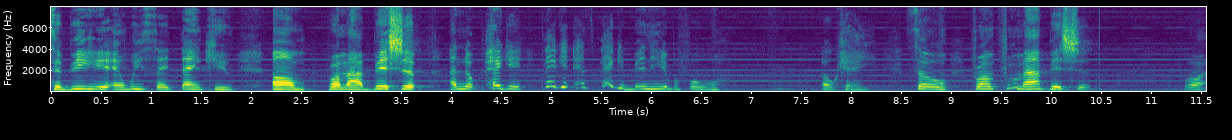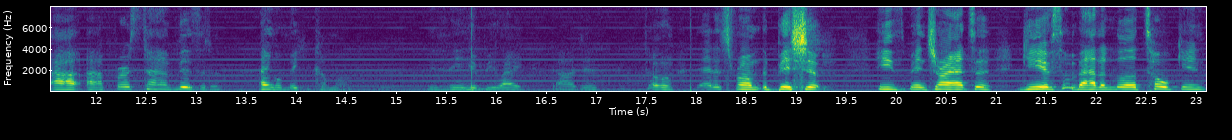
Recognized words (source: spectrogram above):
to be here, and we say thank you um, from our bishop. I know Peggy. Peggy has Peggy been here before? Okay, so from from our bishop for our, our first time visitor. I ain't gonna make you come up. And then You'd be like, y'all just. So that is from the bishop. He's been trying to give somebody a little token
